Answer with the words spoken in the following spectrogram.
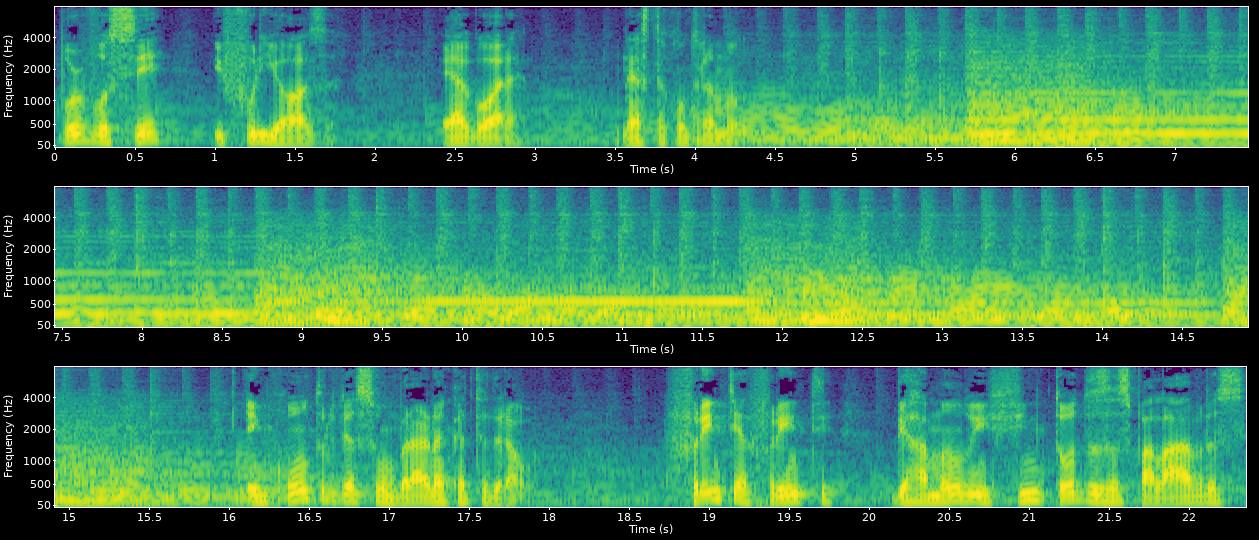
por você e furiosa. É agora, nesta contramão. Encontro de assombrar na catedral. Frente a frente, derramando enfim todas as palavras,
